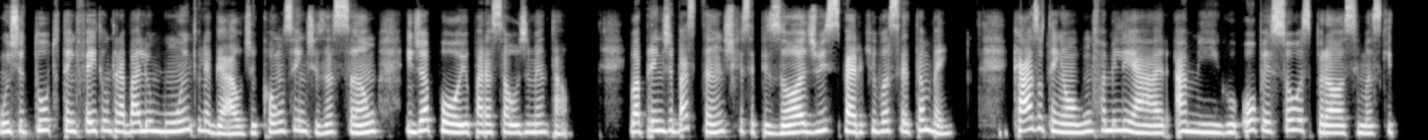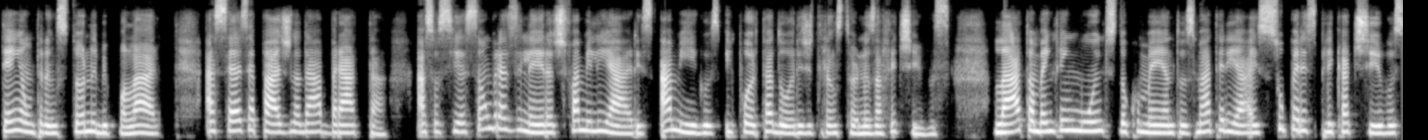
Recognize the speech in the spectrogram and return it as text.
O Instituto tem feito um trabalho muito legal de conscientização e de apoio para a saúde mental. Eu aprendi bastante com esse episódio e espero que você também. Caso tenham algum familiar, amigo ou pessoas próximas que tenham um transtorno bipolar, acesse a página da Abrata, Associação Brasileira de Familiares, Amigos e Portadores de Transtornos Afetivos. Lá também tem muitos documentos, materiais super explicativos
